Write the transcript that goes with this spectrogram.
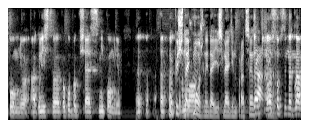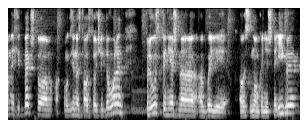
помню, а количество покупок сейчас не помню. Э, э, э, ну, посчитать но... можно, да, если 1%. Да, но, собственно, главный фидбэк, что магазин остался очень доволен. Плюс, конечно, были в основном, конечно, игры.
